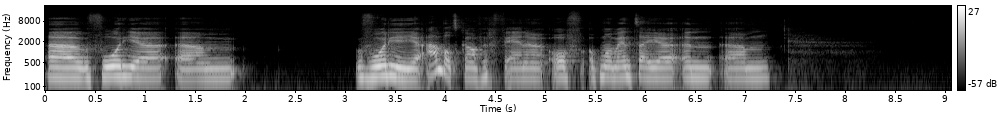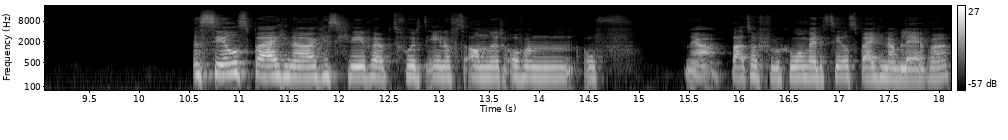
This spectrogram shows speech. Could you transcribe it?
uh, voor, je, um, voor je je aanbod kan verfijnen. Of op het moment dat je een, um, een salespagina geschreven hebt voor het een of het ander. Of, een, of nou ja, laten we gewoon bij de salespagina blijven.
